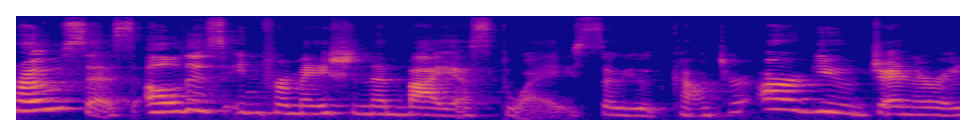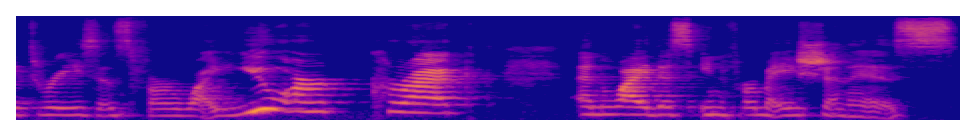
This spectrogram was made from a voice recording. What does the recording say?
process all this information in biased ways. So you'd counter argue, generate reasons for why you are correct and why this information is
